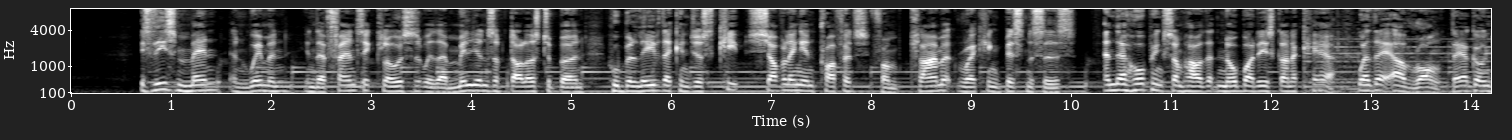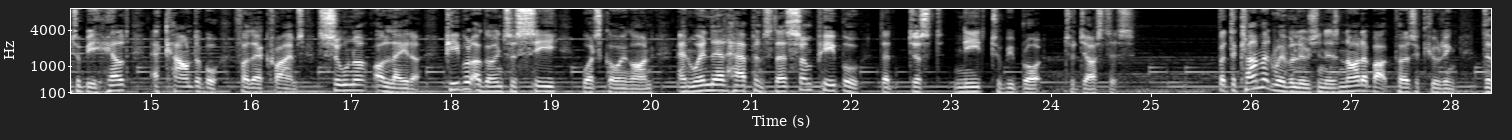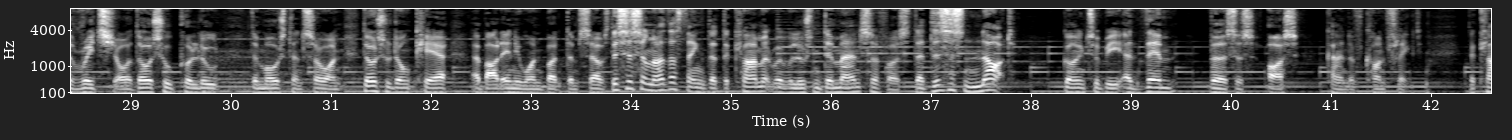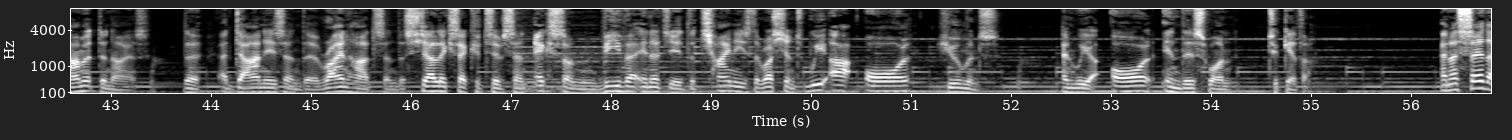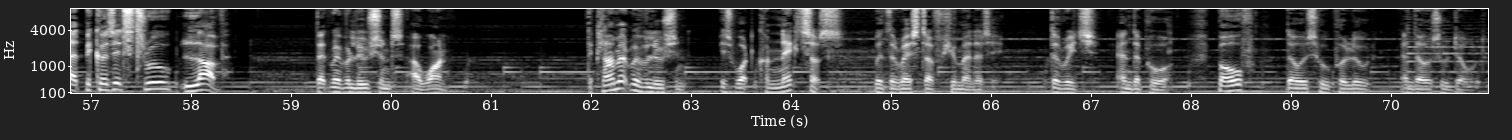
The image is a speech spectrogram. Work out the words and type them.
It's these men and women in their fancy clothes with their millions of dollars to burn who believe they can just keep shoveling in profits from climate wrecking businesses and they're hoping somehow that nobody's gonna care. Well, they are wrong. They are going to be held accountable for their crimes sooner or later. People are going to see what's going on, and when that happens, there's some people that just need to be brought to justice. But the climate revolution is not about persecuting the rich or those who pollute the most and so on, those who don't care about anyone but themselves. This is another thing that the climate revolution demands of us that this is not going to be a them versus us kind of conflict. The climate deniers, the Adanis and the Rineharts and the Shell executives and Exxon, Viva Energy, the Chinese, the Russians, we are all humans. And we are all in this one together. And I say that because it's through love that revolutions are won. The climate revolution is what connects us with the rest of humanity, the rich and the poor, both those who pollute and those who don't.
